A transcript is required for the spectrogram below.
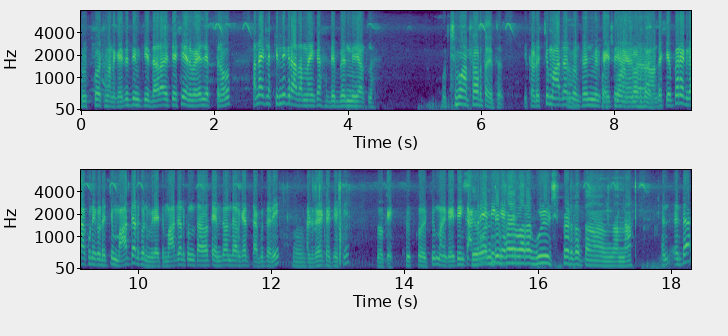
చూసుకోవచ్చు మనకైతే. దీనికి ధర వచ్చేసి ఎనభై వేలు చెప్తున్నావు. అన్న ఇట్లా కిందికి రాదన్న ఇంకా? డెబ్బై ఎనిమిది అట్లా. వచ్చి మాట్లాడితే అవుతుంది ఇక్కడ వచ్చి మాట్లాడుకోండి ఫ్రెండ్స్ మీకు అయితే. అంటే చెప్పే రేట్ కాకుండా ఇక్కడ వచ్చి మాట్లాడుకోండి మీరు అయితే మాట్లాడుకున్న తర్వాత ఎంత వరకు అయితే తగ్గుతుంది. అంటే రేట్ వచ్చేసి ఓకే చూసుకోవచ్చు. మనకైతే ఇంకా సెవెంటీ ఫైవ్ వరకు కూడా ఇచ్చి పెడతా అన్న. ఎంత-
